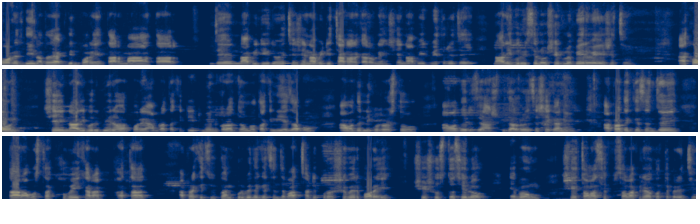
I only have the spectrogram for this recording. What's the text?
পরের দিন অর্থাৎ একদিন পরে তার মা তার যে নাভিটি রয়েছে, সেই নাভিটি চাটার কারণে সেই নাভির ভিতরে যে নাড়িভুড়ি ছিল সেগুলো বের হয়ে এসেছে। এখন সেই নাড়িভুড়ি বের হওয়ার পরে আমরা তাকে ট্রিটমেন্ট করার জন্য তাকে নিয়ে যাব আমাদের নিকটস্থ আমাদের যে হাসপাতাল রয়েছে সেখানে। আপনারা দেখতেছেন যে তার অবস্থা খুবই খারাপ। অর্থাৎ আপনারা কিছুক্ষণ পূর্বে দেখেছেন যে বাচ্চাটি প্রসবের পরে সে সুস্থ ছিল এবং সে চলা চলাফেরাও করতে পেরেছে।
